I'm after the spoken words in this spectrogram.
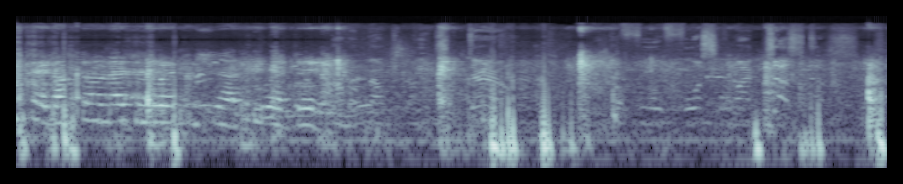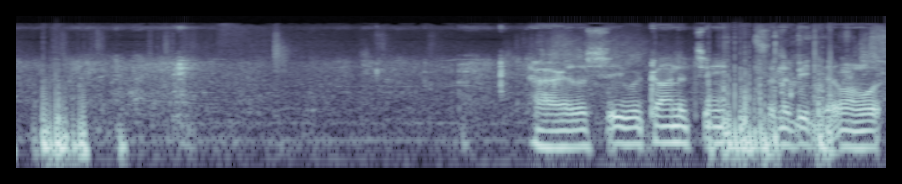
he said, I'm still nice in the way for shit. He went there. Alright, let's see what kind of team it's gonna be dealing with.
